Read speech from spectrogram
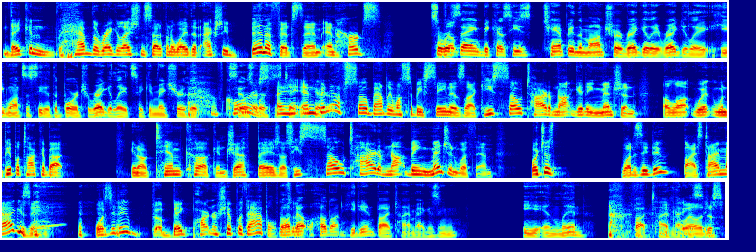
they can have the regulation set up in a way that actually benefits them and hurts. so we're saying because he's championing the mantra "regulate, regulate," he wants a seat at the board to regulate, so he can make sure that Of course, Salesforce is and, taken and care Benioff of. so badly wants to be seen as like he's so tired of not getting mentioned. Along when when people talk about you know Tim Cook and Jeff Bezos, he's so tired of not being mentioned with them. Which is what does he do? Buys Time Magazine. what does he do? A big partnership with Apple. Well, So- no, hold on. He didn't buy Time magazine. He and Lynne bought Time magazine. Well, just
